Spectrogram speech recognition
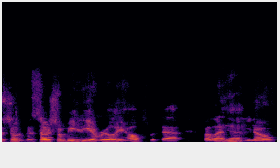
social the social media really helps with that by letting Yeah. you know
